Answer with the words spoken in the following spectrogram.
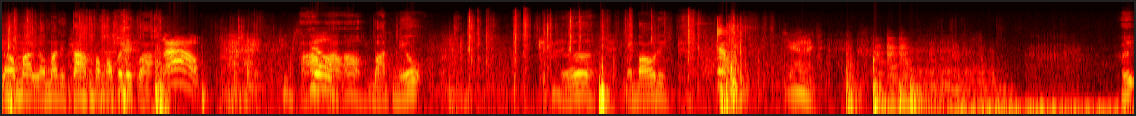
เรามาเรามาติดตามพร้อมๆกันเลยดีกว่า Ow! อ้าวอ้าวอ้าวบาดนิ้ว เออเบาๆดิ Damn it. เฮ้ย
